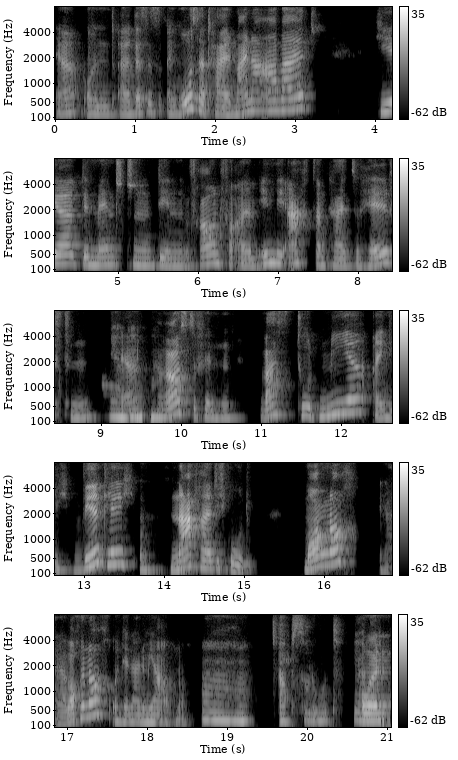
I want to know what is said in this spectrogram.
Ja, und äh, das ist ein großer Teil meiner Arbeit, hier den Menschen, den Frauen vor allem in die Achtsamkeit zu helfen, ja, ja, genau. herauszufinden, was tut mir eigentlich wirklich und nachhaltig gut. Morgen noch, in einer Woche noch und in einem Jahr auch noch. Mhm. Absolut. Ja. Und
